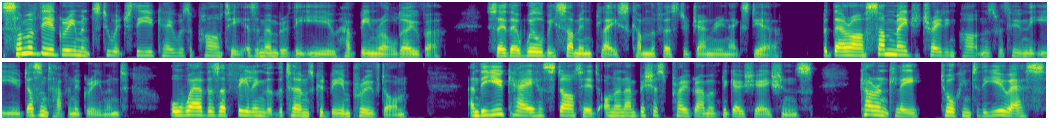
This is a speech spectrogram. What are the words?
Some of the agreements to which the UK was a party as a member of the EU have been rolled over, so there will be some in place come the 1st of January next year. But there are some major trading partners with whom the EU doesn't have an agreement, or where there's a feeling that the terms could be improved on. And the UK has started on an ambitious programme of negotiations, currently talking to the US,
